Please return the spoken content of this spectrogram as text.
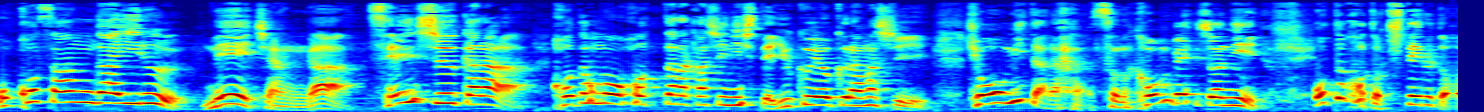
お子さんがいる姉ちゃんが先週から子供をほったらかしにして行方をくらまし、今日見たら そのコンベンションに男と来てると。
